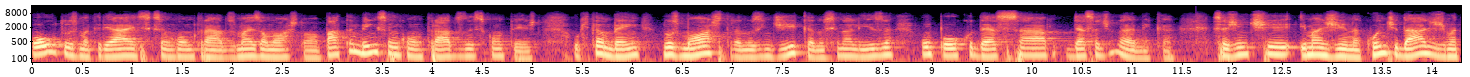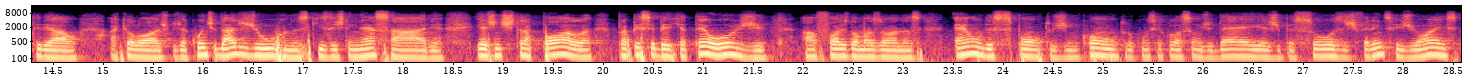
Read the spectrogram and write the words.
Outros materiais que são encontrados mais ao norte do Amapá também são encontrados nesse contexto, o que também nos mostra, nos indica, nos sinaliza um pouco dessa, dessa dinâmica. Se a gente imagina a quantidade de material arqueológico, de a quantidade de urnas que existem nessa área e a gente extrapola para perceber que até hoje a Foz do Amazonas é um desses pontos de encontro com circulação de ideias, de pessoas de diferentes regiões,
